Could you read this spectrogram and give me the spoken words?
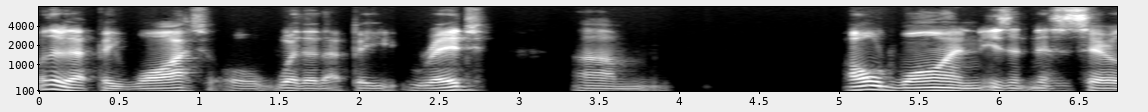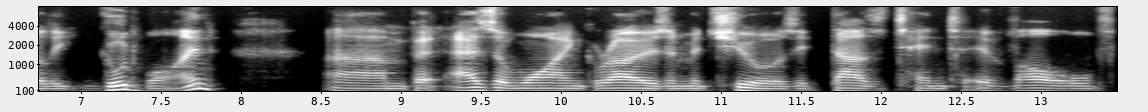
whether that be white or whether that be red. Um, old wine isn't necessarily good wine, um, but as a wine grows and matures, it does tend to evolve.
